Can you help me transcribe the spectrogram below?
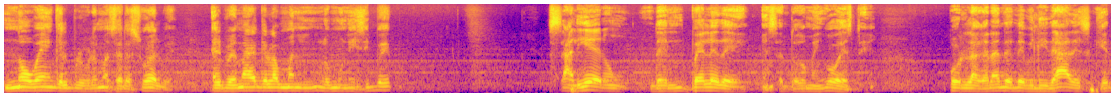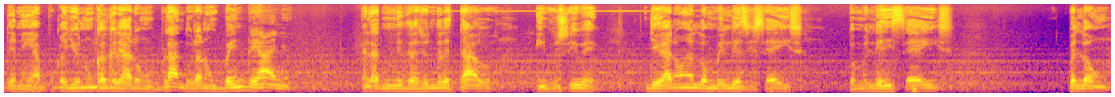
no ven que el problema se resuelve. El problema es que los municipios salieron del PLD en Santo Domingo Este por las grandes debilidades que tenía, porque ellos nunca crearon un plan, duraron 20 años en la administración del Estado, inclusive llegaron en el 2016, 2016, perdón,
